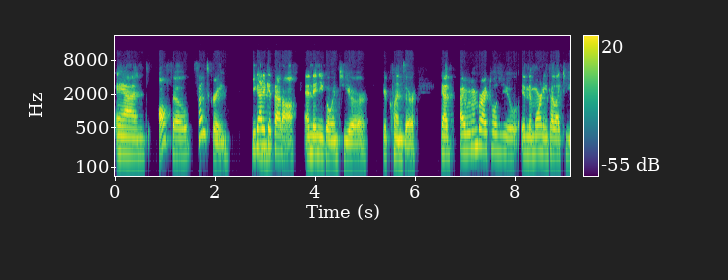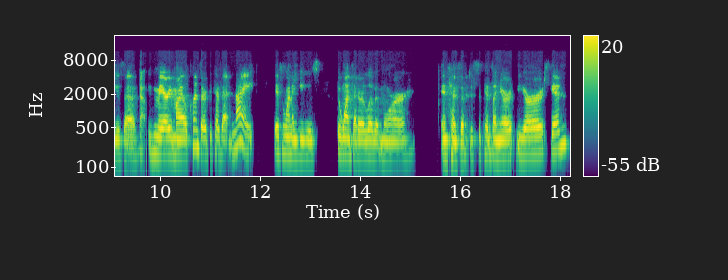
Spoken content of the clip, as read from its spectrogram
And also sunscreen. You got to mm-hmm. get that off. And then you go into your your cleanser. Now, I remember I told you in the mornings I like to use a yeah. very mild cleanser because at night is when I use the ones that are a little bit more intensive. It just depends on your your skin.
